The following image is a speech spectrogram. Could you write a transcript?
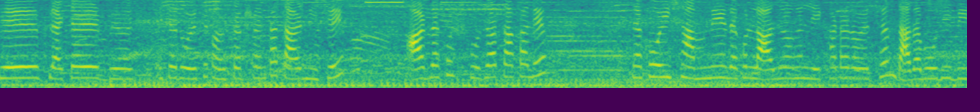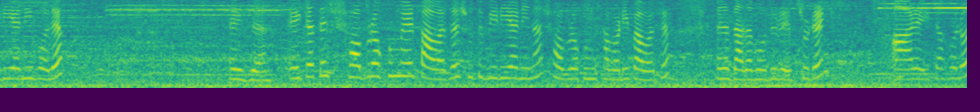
যে ফ্ল্যাটের এটা রয়েছে কনস্ট্রাকশনটা তার নিচেই। আর দেখো সোজা তাকালে, দেখো ওই সামনে দেখো লাল রঙের লেখাটা রয়েছে, দাদা বৌদির বিরিয়ানি বলে। এই যে, এইটাতে সব রকমের পাওয়া যায়, শুধু বিরিয়ানি না, সব রকম খাবারই পাওয়া যায়। এটা দাদা বৌদির রেস্টুরেন্ট আর এইটা হলো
